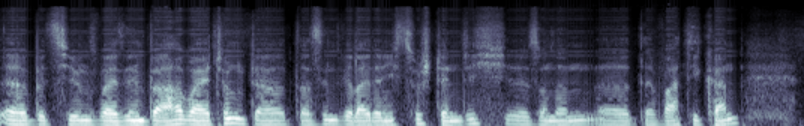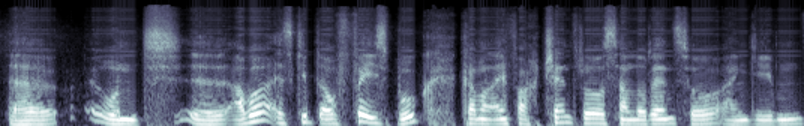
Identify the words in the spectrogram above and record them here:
äh, beziehungsweise in Bearbeitung. Da, da sind wir leider nicht zuständig, äh, sondern äh, der Vatikan. Äh, und, äh, aber es gibt auf Facebook, kann man einfach Centro San Lorenzo eingeben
